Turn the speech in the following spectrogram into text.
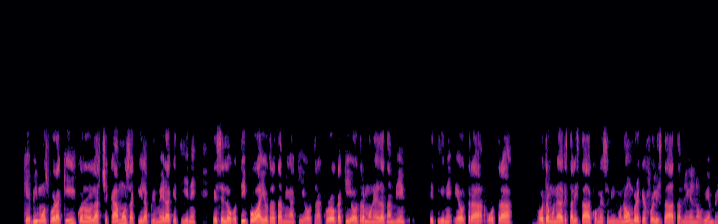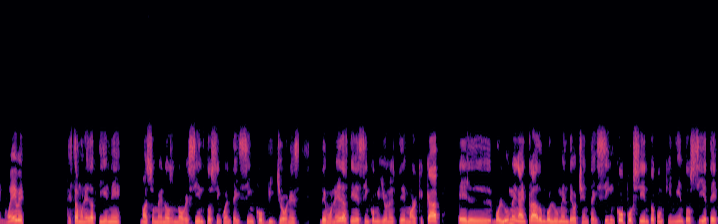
que vimos por aquí cuando las checamos. Aquí la primera que tiene ese logotipo. Hay otra también aquí, otra Croc. Aquí otra moneda también que tiene otra, otra, otra moneda que está listada con ese mismo nombre, que fue listada también el noviembre 9. Esta moneda tiene más o menos 955 billones de monedas, tiene 5 millones de market cap. El volumen ha entrado un volumen de 85% con 507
